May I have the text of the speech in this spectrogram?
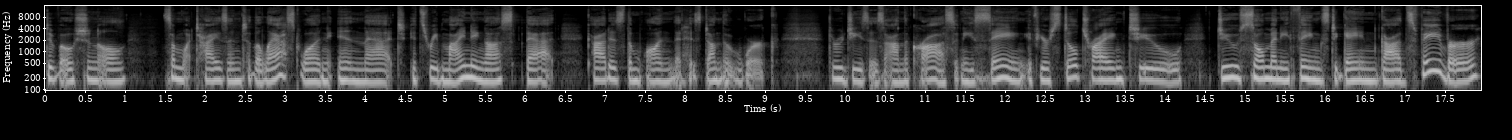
devotional somewhat ties into the last one in that it's reminding us that God is the one that has done the work through Jesus on the cross. And he's saying, if you're still trying to do so many things to gain God's favor,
